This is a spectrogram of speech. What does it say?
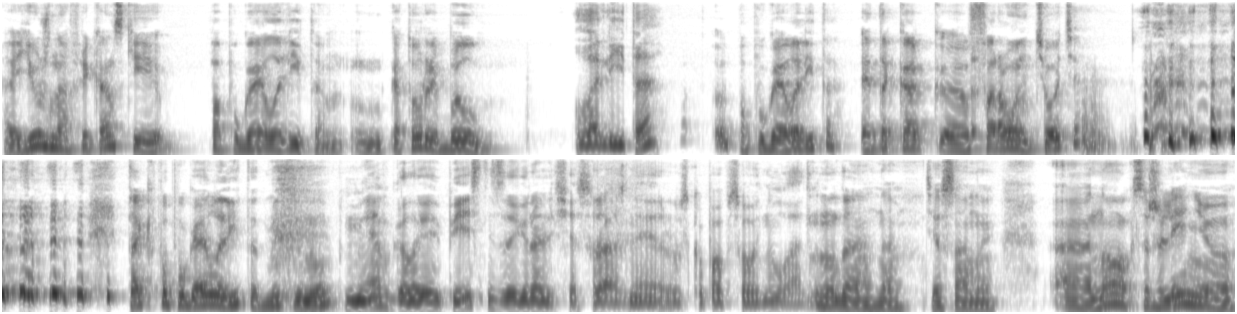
э, южноафриканский попугай Лолита, который был Лолита? Э, Попугай Лолита. Это как фараон тетя. Так и попугай Лолита, Дмитрий, ну. У меня в голове песни заиграли сейчас разные русско-попсовые. Ну ладно. Ну да, да, те самые. Но, к сожалению,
